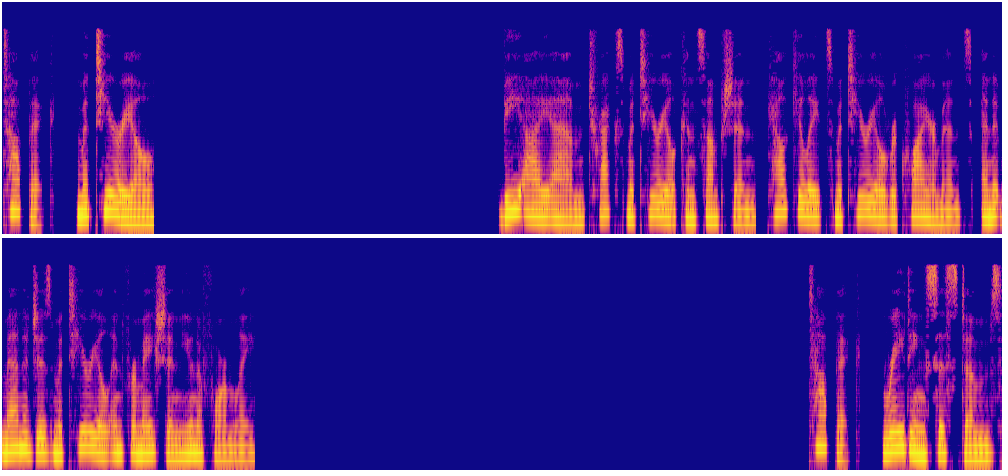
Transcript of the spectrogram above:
Topic. Material BIM tracks material consumption, calculates material requirements, and it manages material information uniformly. Topic: Rating systems.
